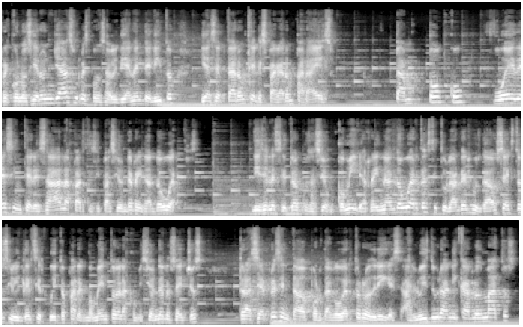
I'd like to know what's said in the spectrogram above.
reconocieron ya su responsabilidad en el delito y aceptaron que les pagaron para eso. Tampoco fue desinteresada la participación de Reinaldo Huertas. Dice el escrito de acusación, comillas, Reinaldo Huertas, titular del juzgado sexto civil del circuito para el momento de la comisión de los hechos, tras ser presentado por Dagoberto Rodríguez a Luis Durán y Carlos Matos,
